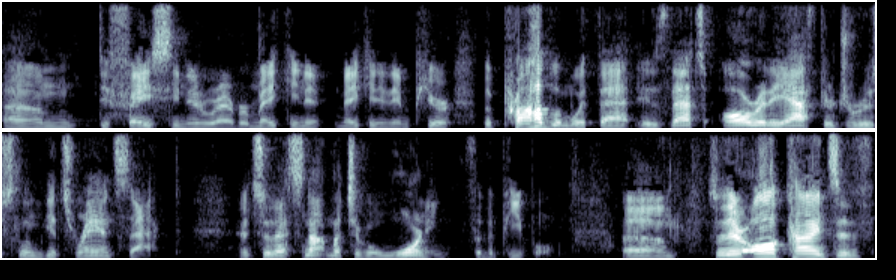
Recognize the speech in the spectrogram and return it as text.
um, defacing it or whatever, making it, making it impure. The problem with that is that's already after Jerusalem gets ransacked. And so that's not much of a warning for the people. Um, so there are all kinds of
